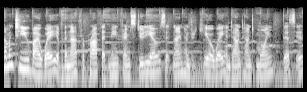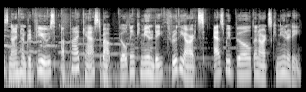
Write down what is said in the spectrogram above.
Coming to you by way of the not for profit Mainframe Studios at 900 Keo Way in downtown Des Moines, this is 900 Views, a podcast about building community through the arts as we build an arts community.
